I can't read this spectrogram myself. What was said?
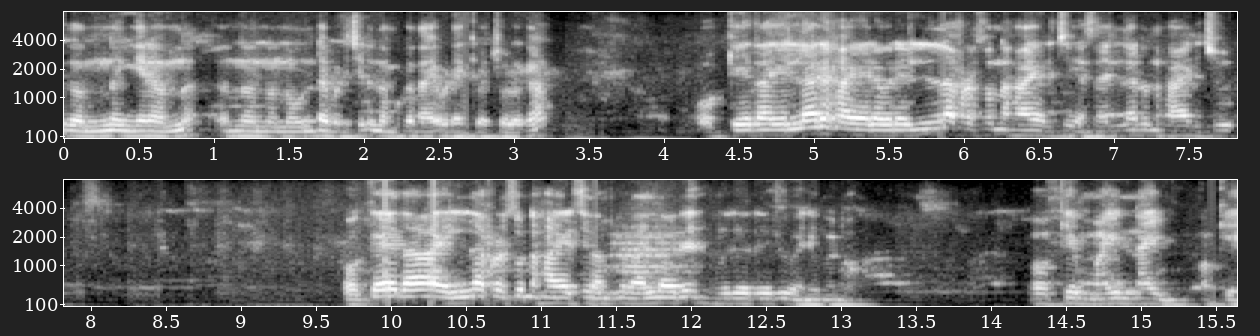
ഇതൊന്ന് ഇങ്ങനെ ഒന്ന് ഒന്ന് ഒന്ന് ഉണ്ട പിടിച്ചിട്ട് നമുക്ക് ഇവിടേക്ക് വെച്ച് കൊടുക്കാം. ഓക്കെ ഇതാ എല്ലാവരും ഹായ് ആയി അവരെല്ലാ ഫ്രണ്ട്സും ഒന്ന് ഹായ് അടിച്ചു. യെസ് എല്ലാവരും ഒന്ന് ഹായ് അടിച്ചു. ഓക്കെ ഇതാ എല്ലാ ഫ്രണ്ട്സും ഒന്ന് ഹായ് അടിച്ച്. നമുക്ക് നല്ലൊരു ഒരു ഒരു ഇത് വരും കേട്ടോ. ഓക്കെ മൈ നൈം ഓക്കെ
